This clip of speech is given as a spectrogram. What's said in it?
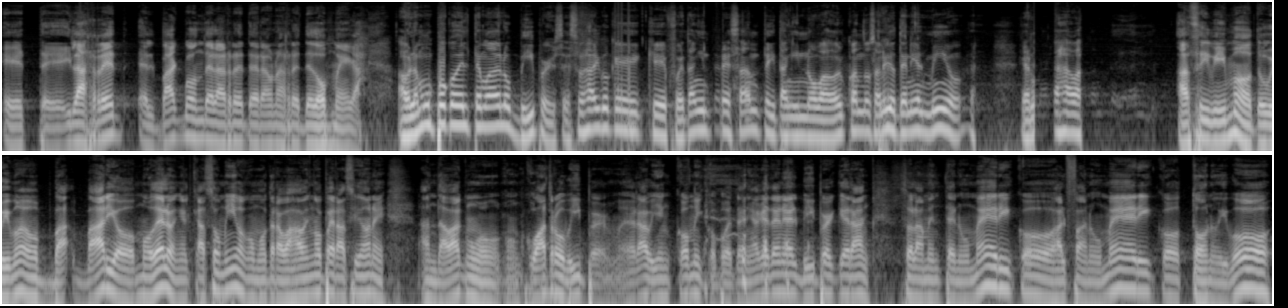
Este, y la red, el backbone de la red era una red de 2 megas. Hablamos un poco del tema de los beepers. Eso es algo que, que fue tan interesante y tan innovador cuando salió. Yo tenía el mío, era una caja bastante Así mismo, tuvimos varios modelos. En el caso mío, como trabajaba en operaciones, andaba como con cuatro beepers. Era bien cómico, porque tenía que tener beepers que eran solamente numéricos, alfanuméricos, tono y voz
